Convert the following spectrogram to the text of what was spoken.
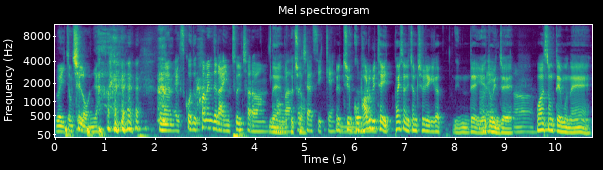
왜 2.7 넣었냐? 그러면 Xcode command line tool처럼 네, 뭔가 네, 그쵸. 설치할 수 있게. 네, 지금 그 바로 밑에 이- Python 2.7 얘기가 있는데 아, 얘도 네. 이제 아, 호환성 때문에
